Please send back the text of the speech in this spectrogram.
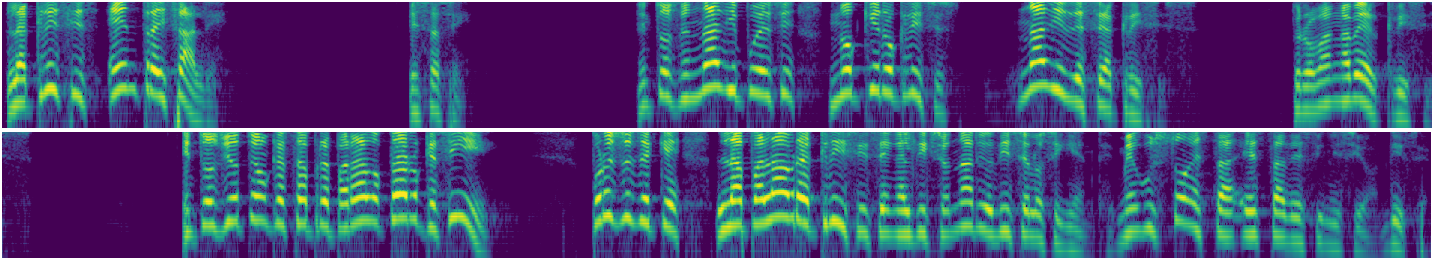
La crisis entra y sale. Es así. Entonces nadie puede decir, no quiero crisis. Nadie desea crisis, pero van a haber crisis. Entonces yo tengo que estar preparado, claro que sí. Por eso es de que la palabra crisis en el diccionario dice lo siguiente. Me gustó esta, esta definición. Dice,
